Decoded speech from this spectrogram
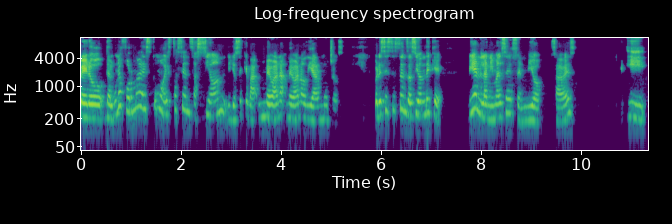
pero de alguna forma es como esta sensación, y yo sé que me, van a, odiar muchos, pero es esta sensación de que, bien, el animal se defendió, ¿sabes? y,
